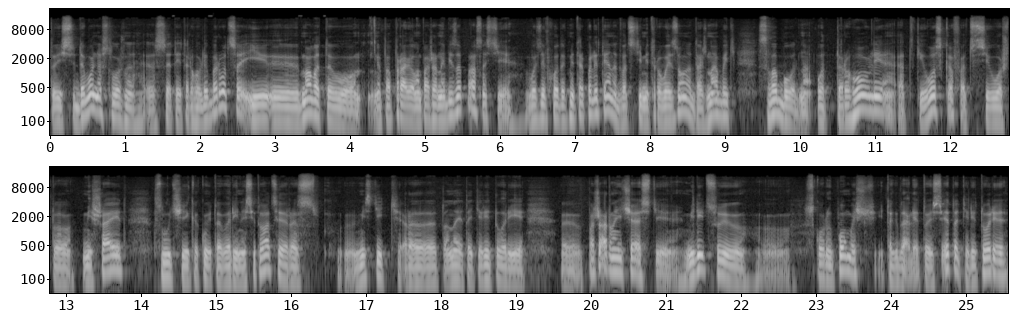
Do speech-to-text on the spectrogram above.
То есть довольно сложно э, с этой торговлей бороться. И э, мало того, по правилам пожарной безопасности, возле входа в метрополитена 20-метровая зона должна быть свободна от торговли, от киосков, от всего, что мешает в случае какой-то аварийной ситуации разместить то на этой территории э, пожарные части, милицию, э, скорую помощь и так далее. То есть эта территория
